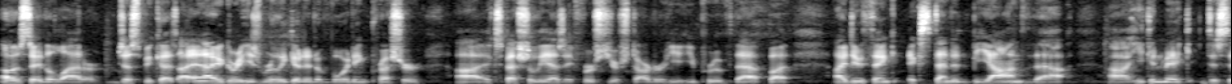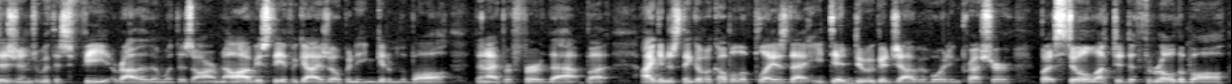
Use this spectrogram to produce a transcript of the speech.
I would say the latter, just because, and I agree, he's really good at avoiding pressure, uh, especially as a first year starter. He, he proved that. But I do think extended beyond that, uh, he can make decisions with his feet rather than with his arm. Now, obviously, if a guy's open, he can get him the ball, then I prefer that. But I can just think of a couple of plays that he did do a good job avoiding pressure, but still elected to throw the ball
